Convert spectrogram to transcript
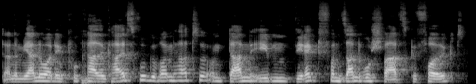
dann im Januar den Pokal in Karlsruhe gewonnen hatte und dann eben direkt von Sandro Schwarz gefolgt.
